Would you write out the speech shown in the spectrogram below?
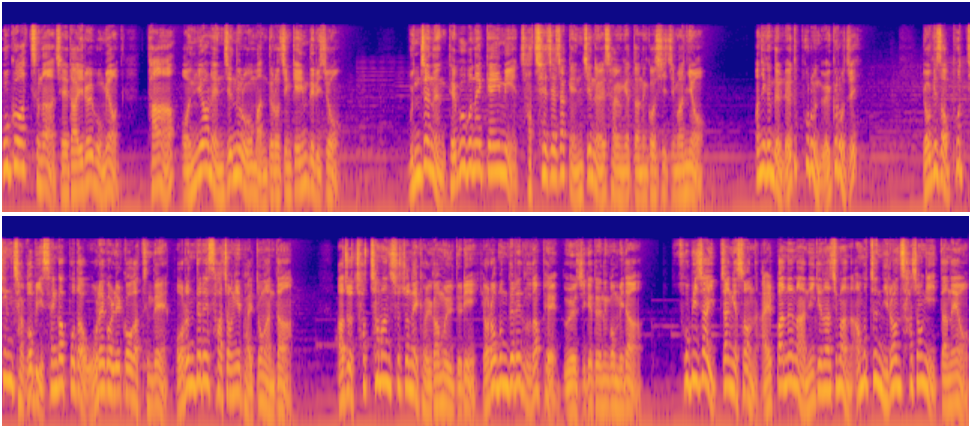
호그와트나 제다이를 보면 다 Unreal 엔진으로 만들어진 게임들이죠. 문제는 대부분의 게임이 자체 제작 엔진을 사용했다는 것이지만요. 아니 근데 레드폴은 왜 그러지? 여기서 포팅 작업이 생각보다 오래 걸릴 것 같은데 어른들의 사정이 발동한다. 아주 처참한 수준의 결과물들이 여러분들의 눈앞에 놓여지게 되는 겁니다. 소비자 입장에선 알 바는 아니긴 하지만 아무튼 이런 사정이 있다네요.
